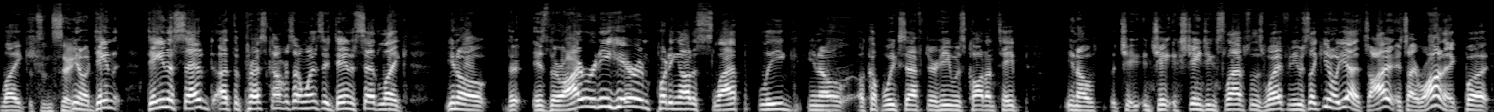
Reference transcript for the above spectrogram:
like It's insane. You know, Dana Dana said at the press conference on Wednesday, Dana said like, you know, there, is there irony here in putting out a slap league? You know, a couple weeks after he was caught on tape. You know, ch- ch- exchanging slaps with his wife, and he was like, you know, yeah, it's i- it's ironic, but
